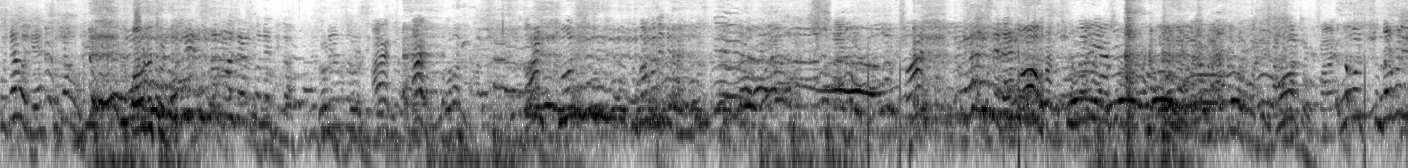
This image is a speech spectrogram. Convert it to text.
পূজা হলি সুন্দর করে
